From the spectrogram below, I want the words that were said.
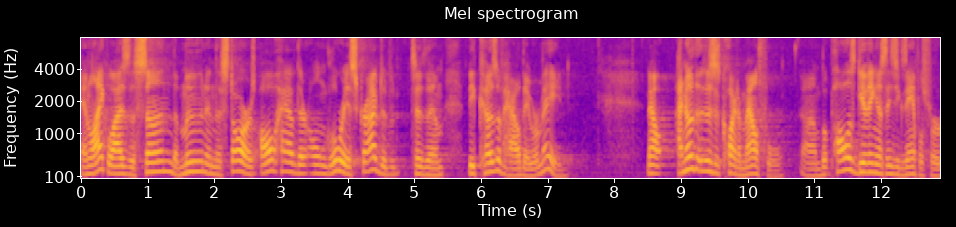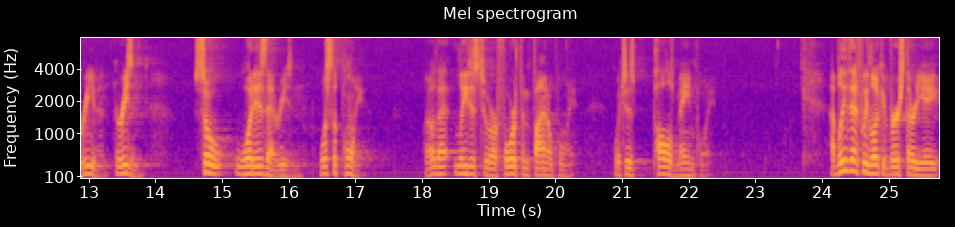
and likewise the sun, the moon, and the stars all have their own glory ascribed to, them because of how they were made. Now, I know that this is quite a mouthful, um, but Paul is giving us these examples for a reason, a reason. So, what is that reason? What's the point? Well, that leads us to our fourth and final point, which is Paul's main point. I believe that if we look at verse 38,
